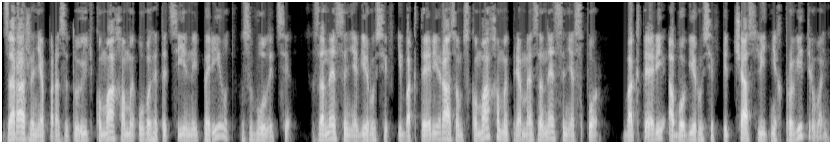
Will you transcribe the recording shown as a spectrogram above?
зараження паразитують комахами у вегетаційний період з вулиці, занесення вірусів і бактерій разом з комахами, пряме занесення спор. Бактерій або вірусів під час літніх провітрювань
